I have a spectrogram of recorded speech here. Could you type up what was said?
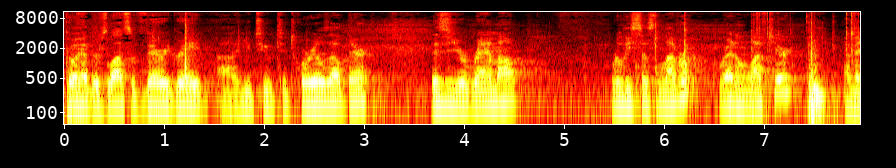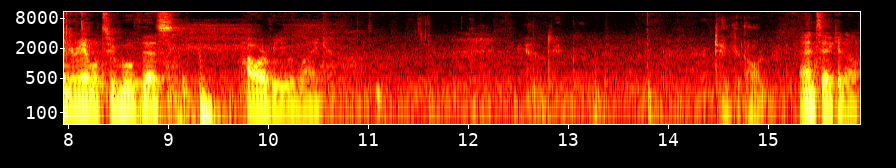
go ahead. There's lots of very great uh, YouTube tutorials out there. This is your ram out. Release this lever right on the left here, and then you're able to move this however you would like. Take it out. And take it out.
